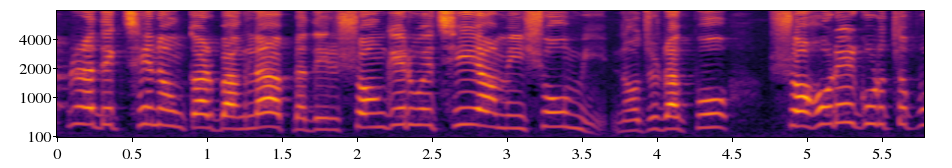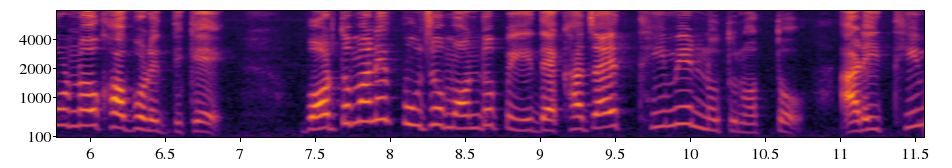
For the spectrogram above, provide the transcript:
আপনারা দেখছেন ওঙ্কার বাংলা। আপনাদের সঙ্গে রয়েছি আমি সৌমি। নজর রাখব শহরের গুরুত্বপূর্ণ খবরের দিকে। বর্তমানে পুজো মণ্ডপে দেখা যায় থিমের নতুনত্ব, আর এই থিম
